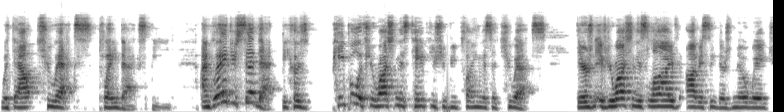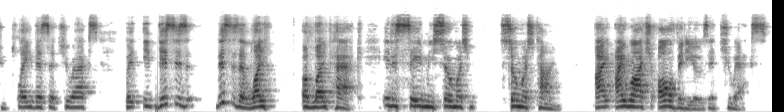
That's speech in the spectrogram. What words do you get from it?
without 2x playback speed. I'm glad you said that because people, if you're watching this tape, you should be playing this at 2x. There's, if you're watching this live, obviously there's no way to play this at 2x. But it, this is this is a life a life hack. It has saved me so much so much time. I, I watch all videos at 2x.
